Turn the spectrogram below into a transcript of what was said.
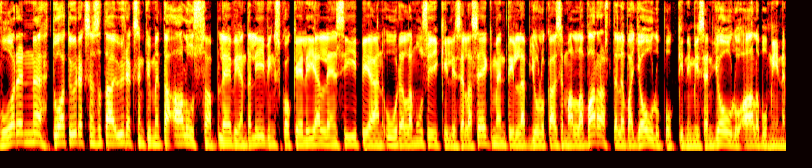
Vuoden 1990 alussa Levi and the Leavings kokeili jälleen siipiään uudella musiikillisella segmentillä julkaisemalla Varasteleva joulupukki-nimisen joulualbumin.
